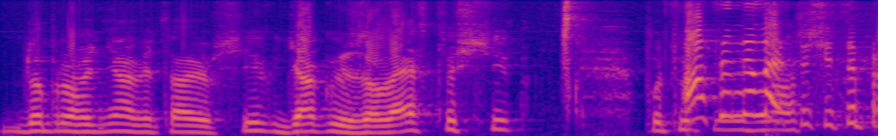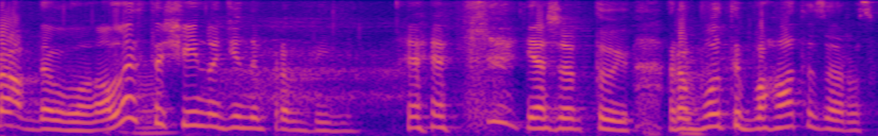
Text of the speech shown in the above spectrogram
Доброго дня, вітаю всіх. Дякую за лестощі. Почути А це не лестощі, це правда була. А лестощі іноді неправдиві. Я жартую. Роботи багато зараз.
